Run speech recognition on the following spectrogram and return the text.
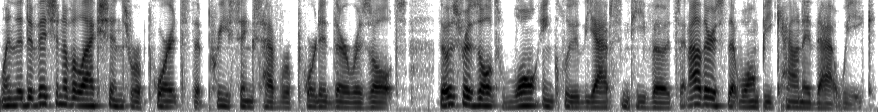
when the Division of Elections reports that precincts have reported their results, those results won't include the absentee votes and others that won't be counted that week.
